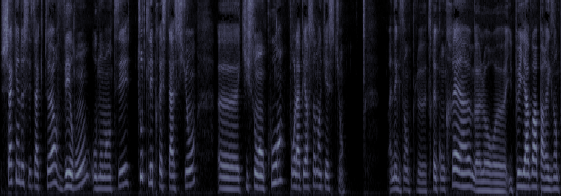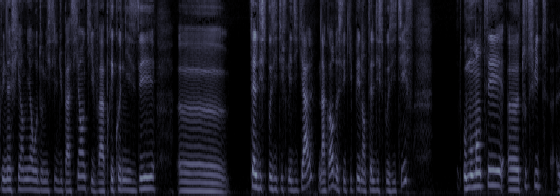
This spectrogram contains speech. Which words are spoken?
chacun de ces acteurs verront au moment T toutes les prestations euh, qui sont en cours pour la personne en question. Un exemple très concret, hein, alors, euh, il peut y avoir par exemple une infirmière au domicile du patient qui va préconiser euh, tel dispositif médical, d'accord, de s'équiper dans tel dispositif. Au moment T, euh, tout de suite, euh,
